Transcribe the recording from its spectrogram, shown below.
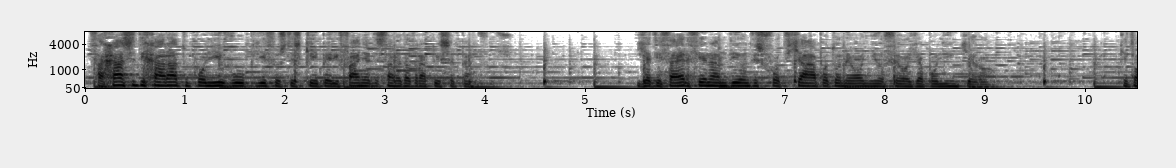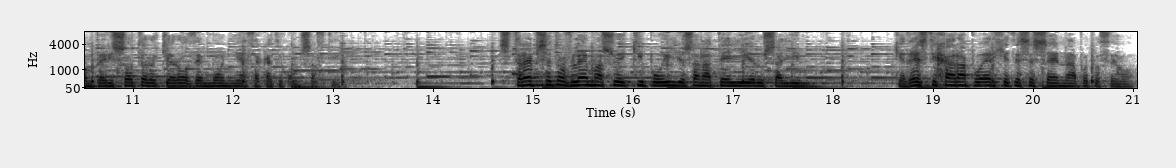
Θα χάσει τη χαρά του πολύβου πλήθους της και η περηφάνεια της θα μετατραπεί σε πένθους. Γιατί θα έρθει εναντίον της φωτιά από τον αιώνιο Θεό για πολύ καιρό και τον περισσότερο καιρό δαιμόνια θα κατοικούν σε αυτή. Στρέψε το βλέμμα σου εκεί που ο ήλιος ανατέλει Ιερουσαλήμ και δες τη χαρά που έρχεται σε σένα από το Θεό.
